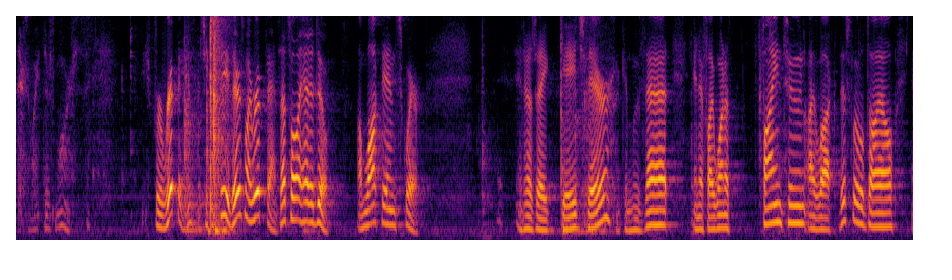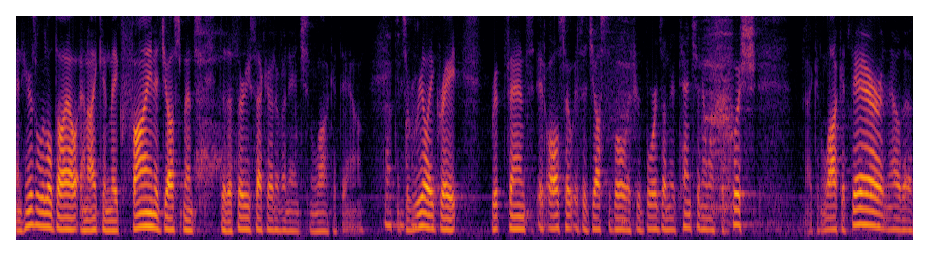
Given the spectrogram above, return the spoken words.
there's, wait, there's more. For ripping, as you can see, there's my rip fence. That's all I had to do. I'm locked in square. It has a gauge there. I can move that. And if I want to fine tune, I lock this little dial, and here's a little dial, and I can make fine adjustments to the 32nd of an inch and lock it down. That's it's a really great rip fence. It also is adjustable if your board's under tension and wants to push. I can lock it there, and now the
